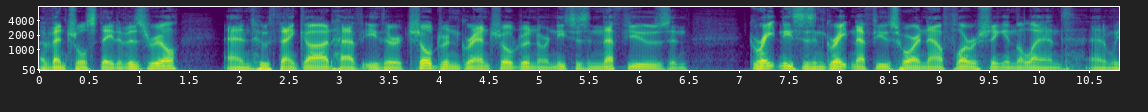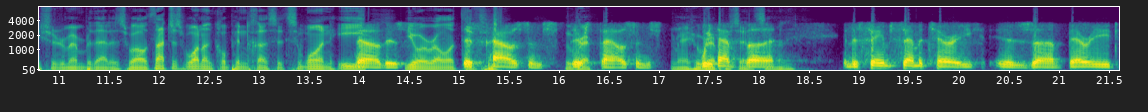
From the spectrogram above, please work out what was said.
eventual state of Israel, and who, thank God, have either children, grandchildren, or nieces and nephews, and great nieces and great nephews who are now flourishing in the land. And we should remember that as well. It's not just one Uncle Pinchas; it's one he, No, there's your there's thousands. There's rep- thousands. right, who we have, uh, many. In the same cemetery is uh, buried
